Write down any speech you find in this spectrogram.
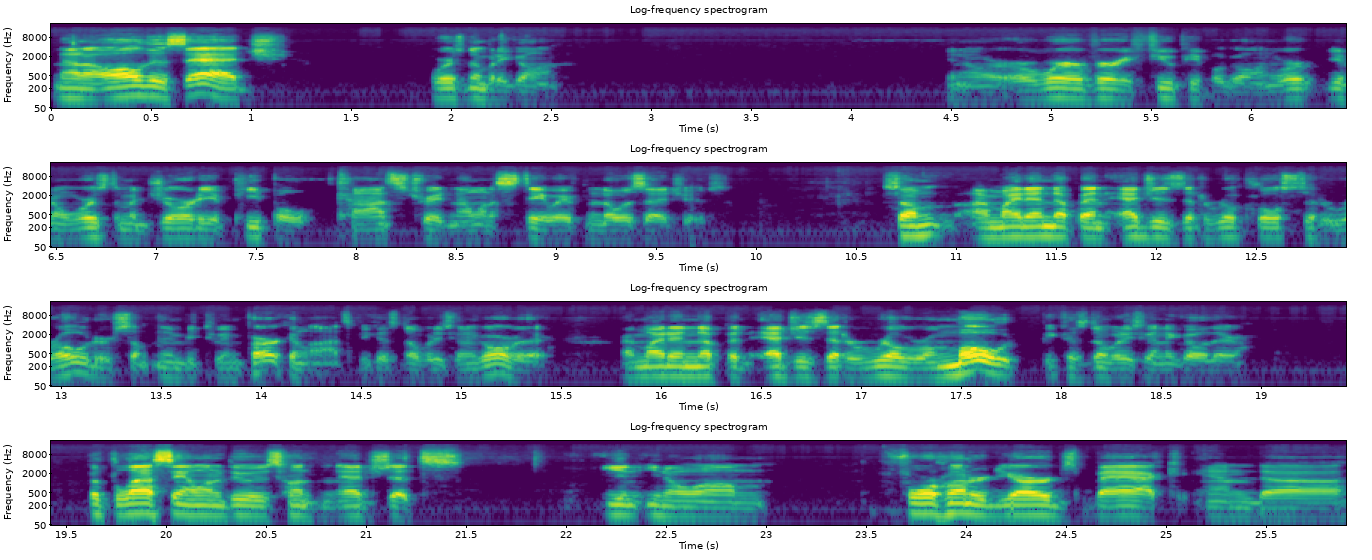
now all this edge, where's nobody going? You know, or, or where are very few people going? Where, you know, where's the majority of people concentrating? I want to stay away from those edges. Some I might end up in edges that are real close to the road or something in between parking lots because nobody's going to go over there. Or I might end up in edges that are real remote because nobody's going to go there. But the last thing I want to do is hunt an edge that's you, you know um 400 yards back and uh,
